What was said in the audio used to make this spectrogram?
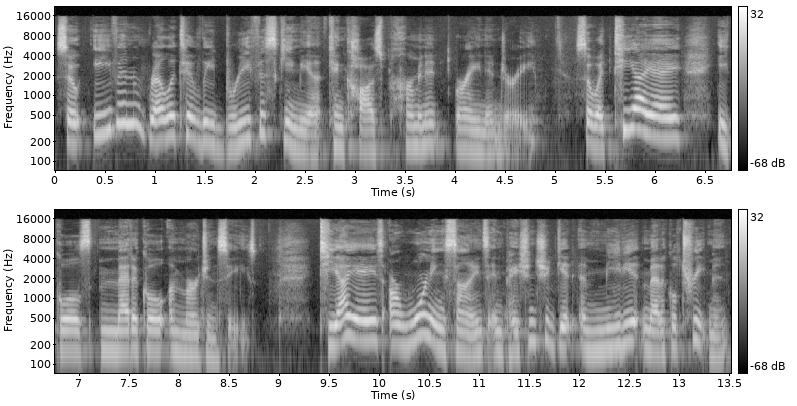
So even relatively brief ischemia can cause permanent brain injury. So a TIA equals medical emergencies. TIAs are warning signs and patients should get immediate medical treatment.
